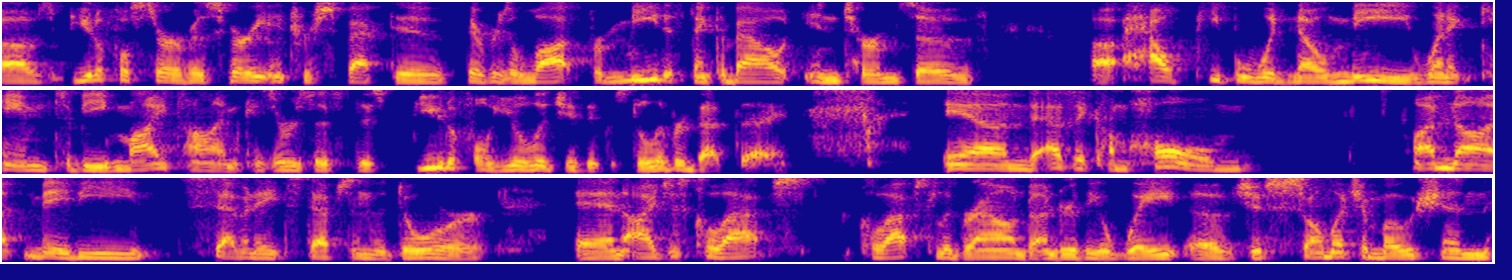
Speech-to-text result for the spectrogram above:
Uh, it was a beautiful service, very introspective. There was a lot for me to think about in terms of uh, how people would know me when it came to be my time, because there was this this beautiful eulogy that was delivered that day. And as I come home, I'm not maybe seven, eight steps in the door, and I just collapse, collapse to the ground under the weight of just so much emotion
